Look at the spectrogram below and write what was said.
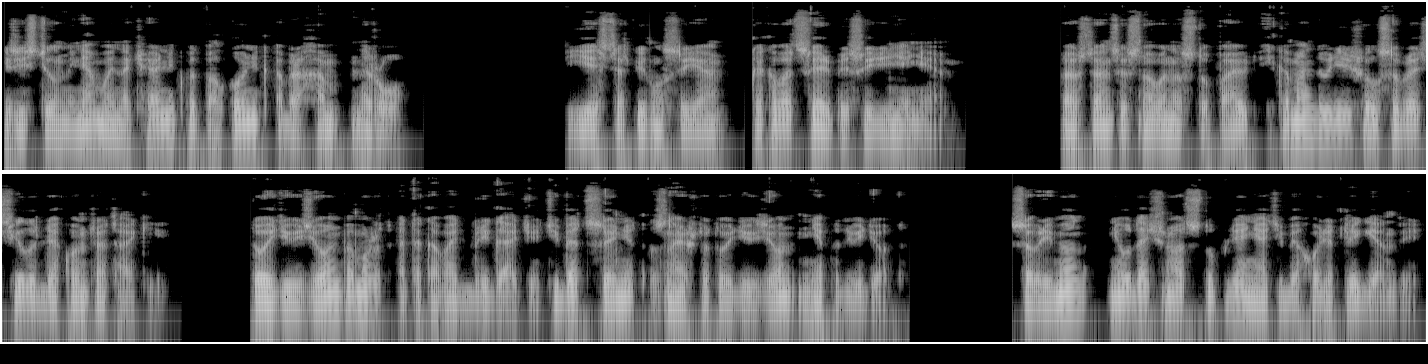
известил меня мой начальник, подполковник Абрахам Неру. «Есть», — откликнулся я. «Какова цель присоединения?» Повстанцы снова наступают, и командование решило собрать силы для контратаки. Твой дивизион поможет атаковать бригаде. Тебя ценят, зная, что твой дивизион не подведет. Со времен неудачного отступления о тебе ходят легенды.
